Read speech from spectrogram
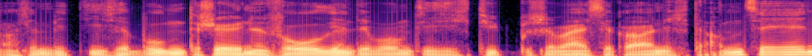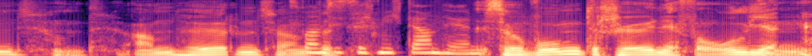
Also mit diesen wunderschönen Folien, die wollen Sie sich typischerweise gar nicht ansehen und anhören, das wollen Sie sich nicht anhören. So wunderschöne Folien,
